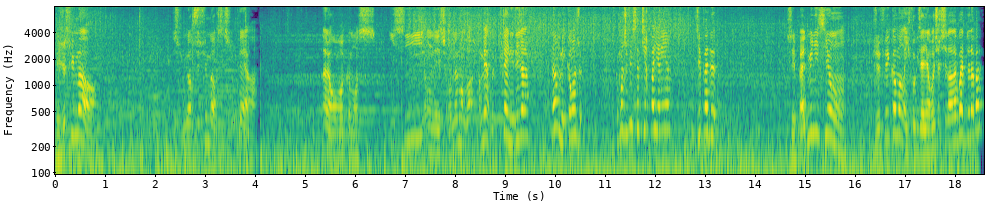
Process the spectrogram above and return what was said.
Mais je suis mort. Je suis mort, je suis mort, c'est super. Alors on recommence ici, on est sur le même endroit. Oh merde, putain il est déjà là. Non mais comment je... Comment je fais ça tire pas, y a rien. J'ai pas de... J'ai pas de munitions. Je fais comment? Il faut que j'aille en rechercher dans la boîte de là-bas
